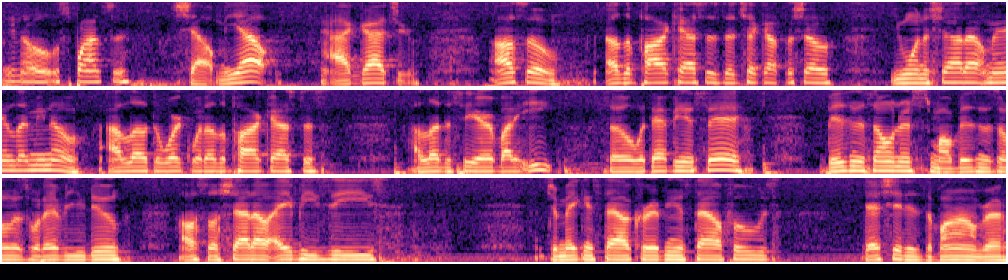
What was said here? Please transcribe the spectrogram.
you know, sponsor, shout me out. I got you. Also, other podcasters that check out the show, you want to shout out, man? Let me know. I love to work with other podcasters. I love to see everybody eat. So with that being said business owners, small business owners, whatever you do. Also, shout out ABZ's, Jamaican style, Caribbean style foods. That shit is the bomb, bro.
